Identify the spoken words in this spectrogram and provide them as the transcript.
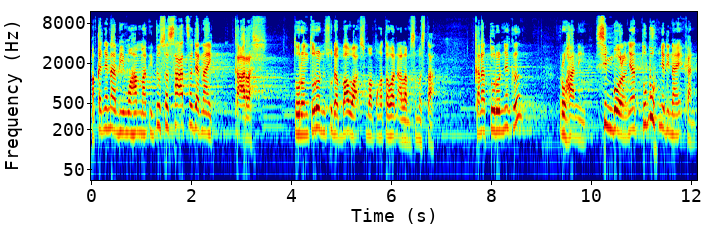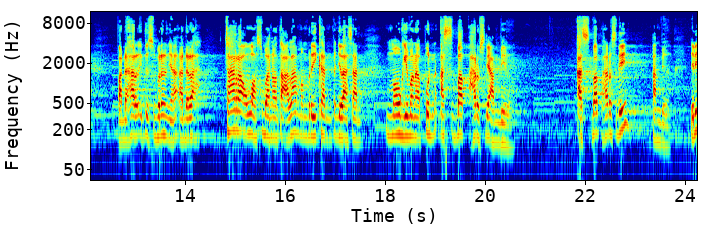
Makanya Nabi Muhammad itu sesaat saja naik ke aras. Turun-turun sudah bawa semua pengetahuan alam semesta. Karena turunnya ke ruhani. Simbolnya tubuhnya dinaikkan Padahal itu sebenarnya adalah cara Allah Subhanahu wa taala memberikan penjelasan mau gimana pun asbab harus diambil. Asbab harus diambil. Jadi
